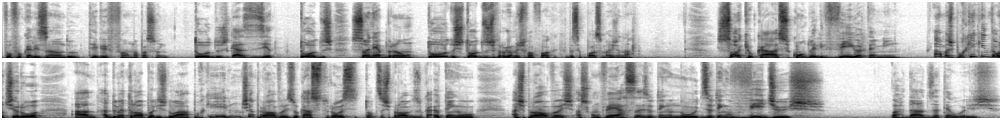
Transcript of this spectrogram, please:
Foi focalizando. TV Fama. Passou em todos. Gazeta. Todos. Sônia Abrão. Todos, todos os programas de fofoca que você possa imaginar. Só que o Cássio, quando ele veio até mim... Ah, mas por que que então tirou a, a do Metrópolis do ar? Porque ele não tinha provas. O Cássio trouxe todas as provas. Eu tenho as provas, as conversas, eu tenho nudes, eu tenho vídeos guardados até hoje.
